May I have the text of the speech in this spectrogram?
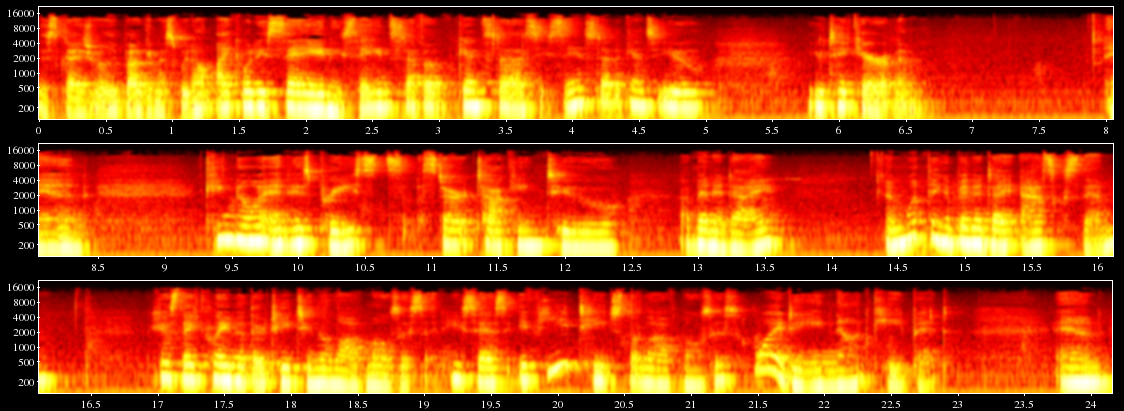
This guy's really bugging us. We don't like what he's saying. He's saying stuff against us, he's saying stuff against you. You take care of him. And King Noah and his priests start talking to Abinadi and one thing Abinadi asks them, because they claim that they're teaching the law of Moses, and he says, If ye teach the law of Moses, why do ye not keep it? And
